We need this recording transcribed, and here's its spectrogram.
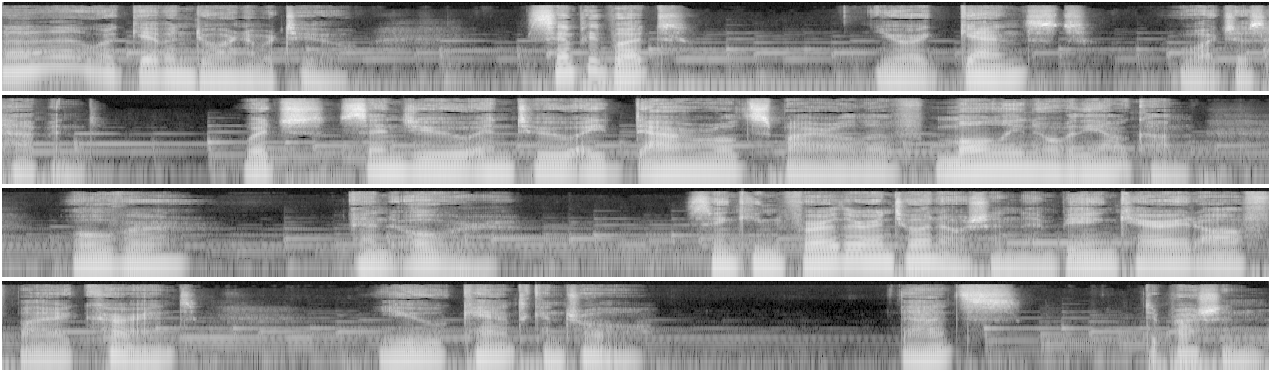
uh, we're given door number two. Simply put, you're against what just happened, which sends you into a downward spiral of mulling over the outcome, over and over, sinking further into an ocean and being carried off by a current you can't control. That's depression.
